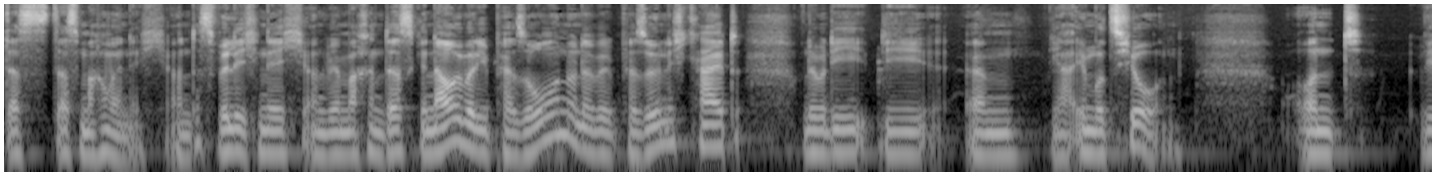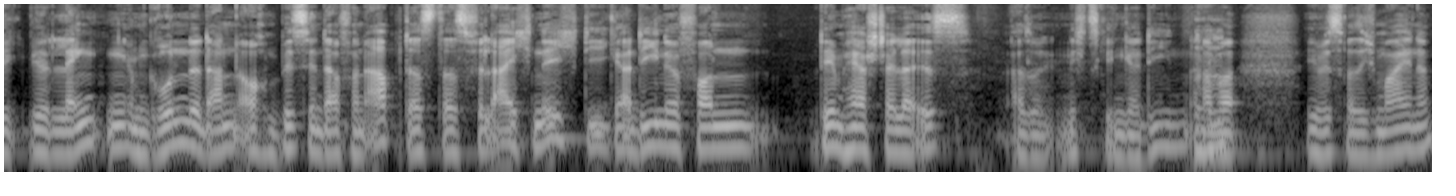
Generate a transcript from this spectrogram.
das, das machen wir nicht. Und das will ich nicht. Und wir machen das genau über die Person und über die Persönlichkeit und über die, die ähm, ja, Emotion. Und wir, wir lenken im Grunde dann auch ein bisschen davon ab, dass das vielleicht nicht die Gardine von dem Hersteller ist, also nichts gegen Gardinen, aber ihr wisst, was ich meine,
